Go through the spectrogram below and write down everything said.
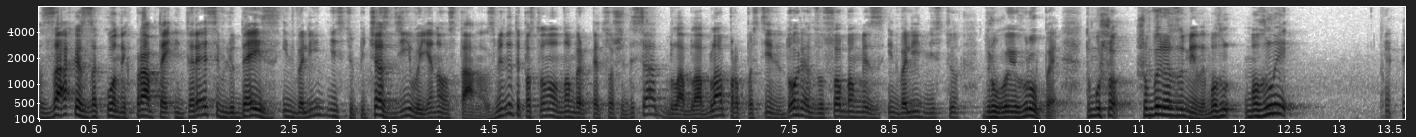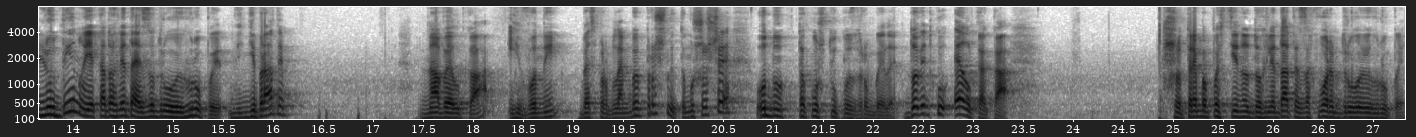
захист законних прав та інтересів людей з інвалідністю під час дії воєнного стану. Змінити постанову номер 560, бла бла бла, про постійний догляд з особами з інвалідністю другої групи. Тому що, щоб ви розуміли, могли, людину, яка доглядає за другою групою, відібрати на ВЛК, і вони без проблем би пройшли. Тому що ще одну таку штуку зробили: довідку ЛКК. Що треба постійно доглядати за хворим другої групи.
